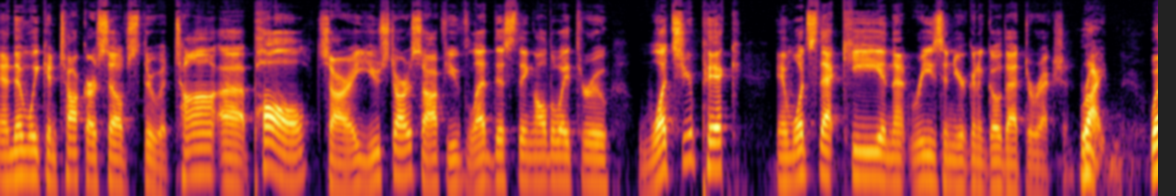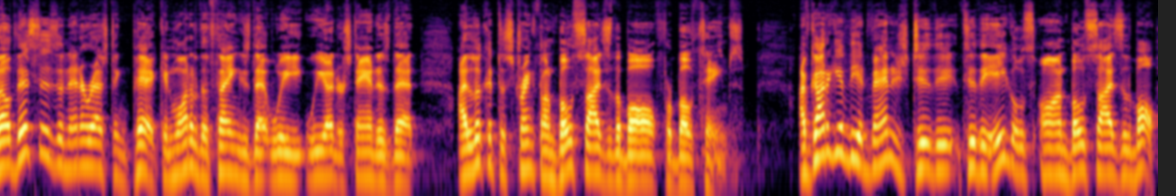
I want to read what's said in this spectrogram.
and then we can talk ourselves through it. Tom, uh, Paul, sorry, you start us off. You've led this thing all the way through. What's your pick, and what's that key and that reason you're going to go that direction? Right. Well, this is an interesting pick, and one of the things that we we understand is that I look at the strength on both sides of the ball for both teams. I've got to give the advantage to the to the Eagles on both sides of the ball.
